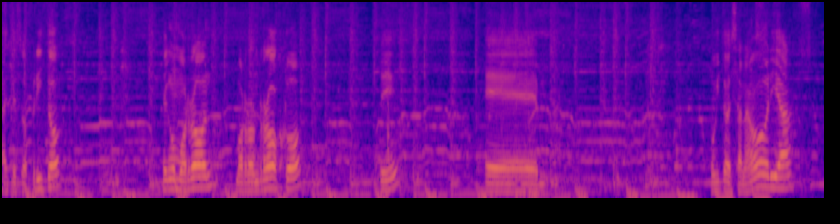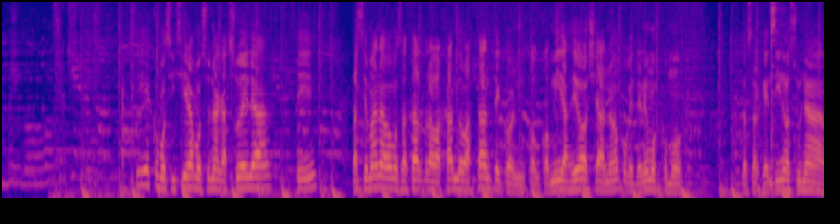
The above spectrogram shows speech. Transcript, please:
a este sofrito. Tengo morrón, morrón rojo. ¿sí? Eh, un poquito de zanahoria. ¿sí? Es como si hiciéramos una cazuela. ¿sí? Esta semana vamos a estar trabajando bastante con, con comidas de olla, ¿no? Porque tenemos como los argentinos una,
